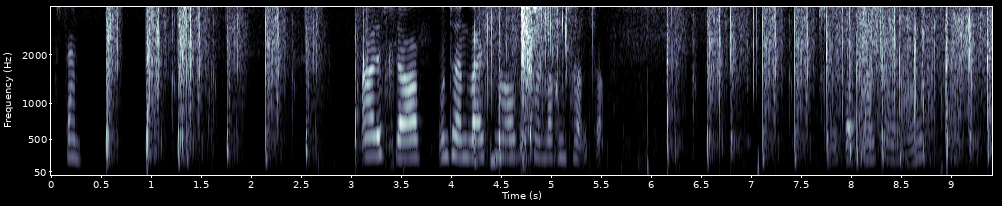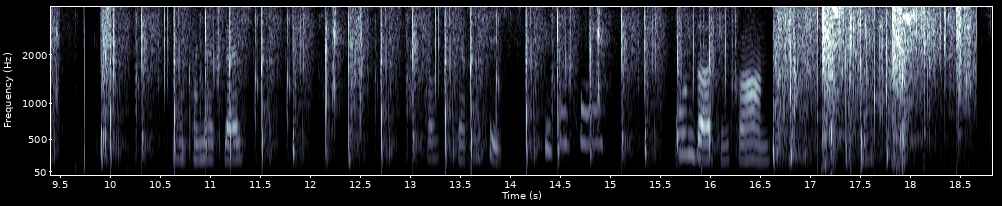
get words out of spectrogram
Was dann? Alles klar. Unter einem weißen Haus ist einfach ein Panzer. Das ist auch mal schauen. Man kann ja gleich. Das Wasser ist ja riesig. Ist das groß? Und da ist ein Kran. Ich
